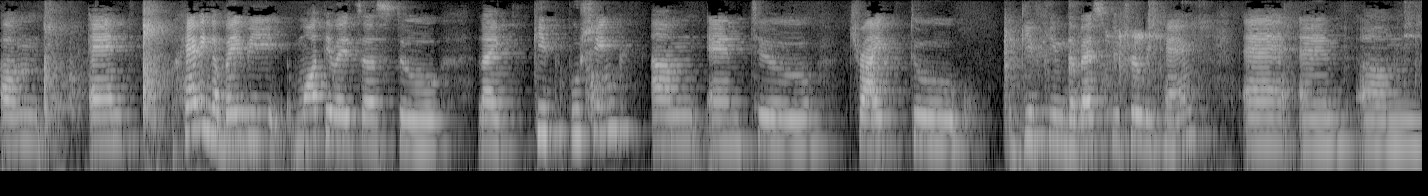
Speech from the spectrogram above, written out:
Um, and having a baby motivates us to like keep pushing um, and to try to give him the best future we can. And, and um,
